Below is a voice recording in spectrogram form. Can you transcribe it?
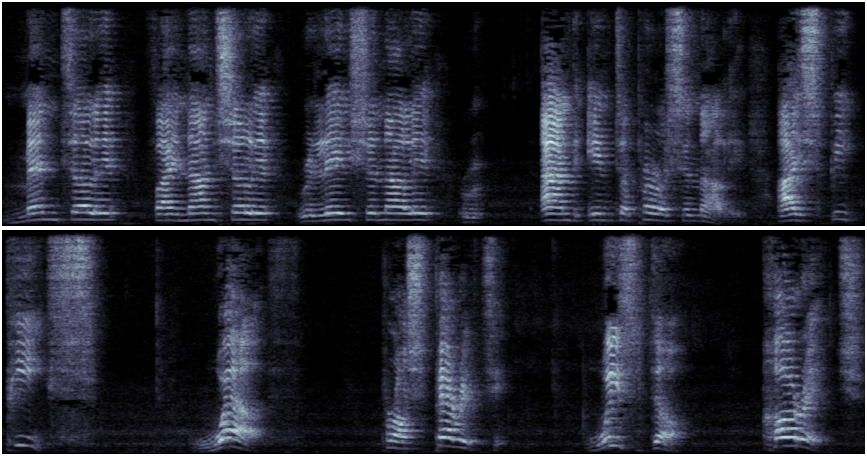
mentally, financially, relationally, and interpersonally. I speak peace, wealth, prosperity, wisdom, courage,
